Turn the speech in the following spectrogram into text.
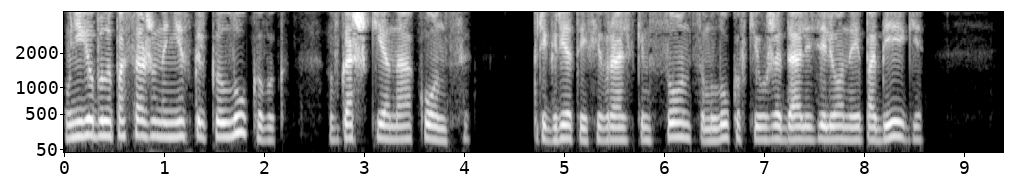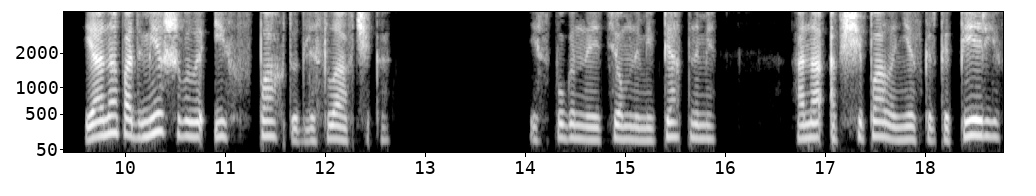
У нее было посажено несколько луковок в горшке на оконце. Пригретые февральским солнцем, луковки уже дали зеленые побеги, и она подмешивала их в пахту для Славчика. Испуганная темными пятнами, она общипала несколько перьев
